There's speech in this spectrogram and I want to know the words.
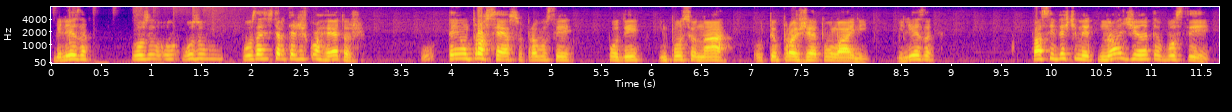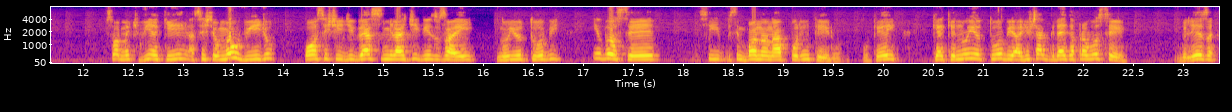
beleza? Usa, usa, usa as estratégias corretas. Tem um processo para você poder impulsionar o teu projeto online, beleza? Faça investimento. Não adianta você somente vir aqui assistir o meu vídeo ou assistir diversos milhares de vídeos aí no YouTube e você se, se bananar por inteiro, ok? Que aqui no YouTube a gente agrega para você, beleza?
